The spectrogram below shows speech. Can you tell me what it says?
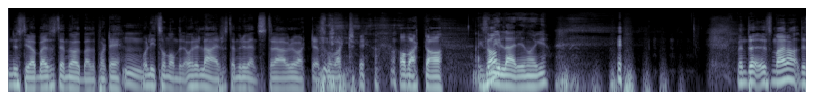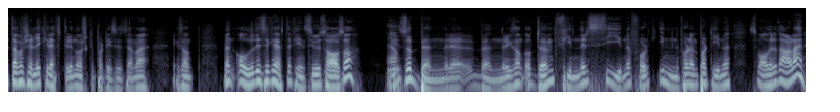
industriarbeider, så stemmer du Arbeiderpartiet. Mm. Og litt sånn andre. Og er du lærer, så stemmer du Venstre. Har vel vært det som har vært, har vært da. Det er Ikke ikke sant? mye lærere i Norge. Men det, det som er da, dette er forskjellige krefter i det norske partisystemet. Ikke sant? Men alle disse kreftene fins i USA også. Ja. finnes jo bønder, bønder, ikke sant? og de finner sine folk innenfor de partiene som allerede er der.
